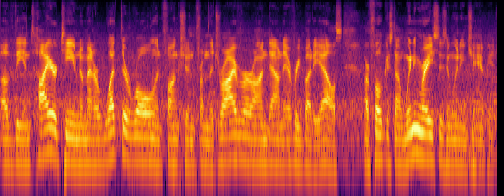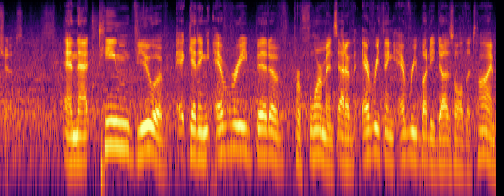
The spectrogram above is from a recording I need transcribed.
of the entire team, no matter what their role and function, from the driver on down to everybody else, are focused on winning races and winning championships and that team view of getting every bit of performance out of everything everybody does all the time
